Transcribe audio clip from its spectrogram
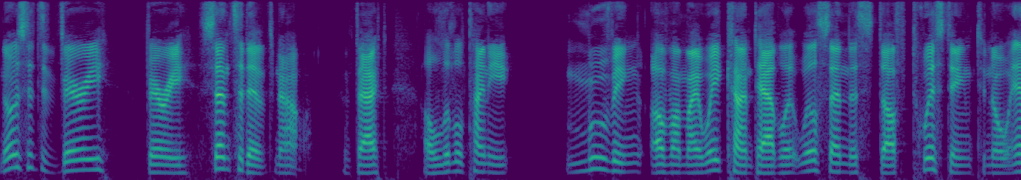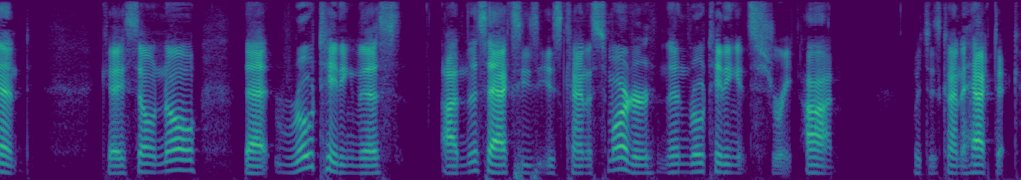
Notice it's very, very sensitive now. In fact, a little tiny moving of on my Wacom tablet will send this stuff twisting to no end. Okay, so know that rotating this on this axis is kind of smarter than rotating it straight on, which is kind of hectic.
